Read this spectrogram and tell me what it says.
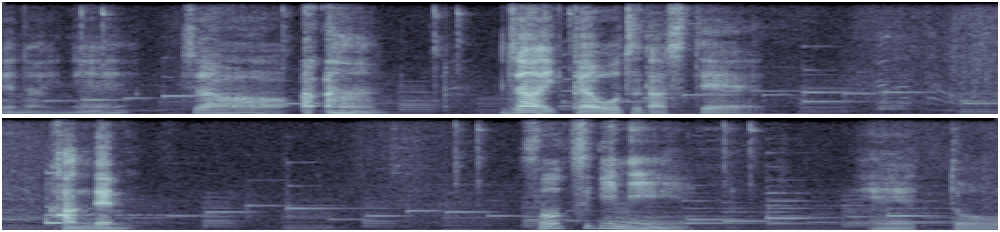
出ないね。じゃあ じゃあ一回オーツ出して、感電。その次に、えっ、と、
